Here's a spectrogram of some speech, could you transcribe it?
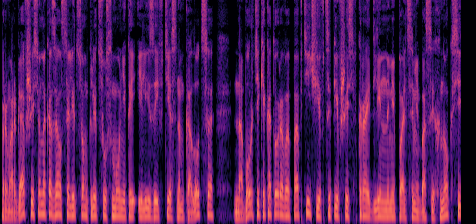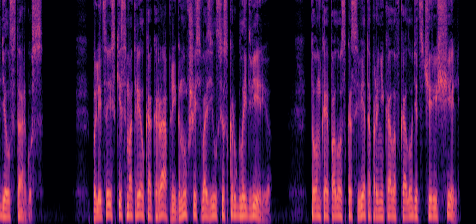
Проморгавшись, он оказался лицом к лицу с Моникой и Лизой в тесном колодце, на бортике которого, по птичьи вцепившись в край длинными пальцами босых ног, сидел Старгус. Полицейский смотрел, как Ра, пригнувшись, возился с круглой дверью. Тонкая полоска света проникала в колодец через щель.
